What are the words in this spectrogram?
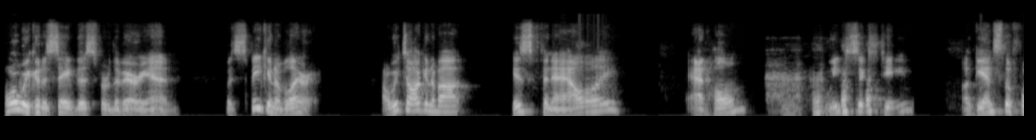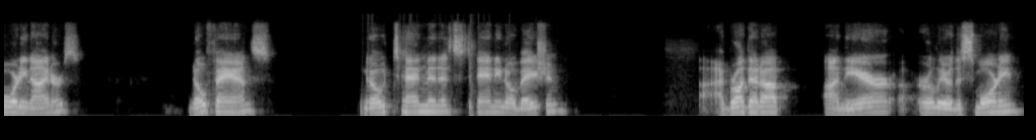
or we could have saved this for the very end. But speaking of Larry, are we talking about his finale at home, week 16 against the 49ers? No fans, no 10 minute standing ovation. I brought that up on the air earlier this morning,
